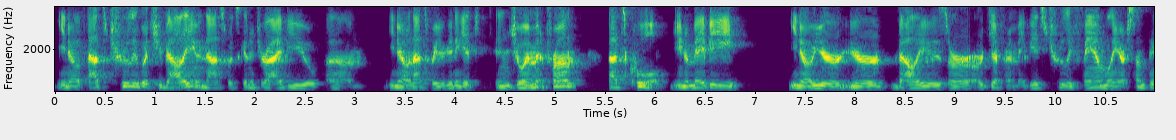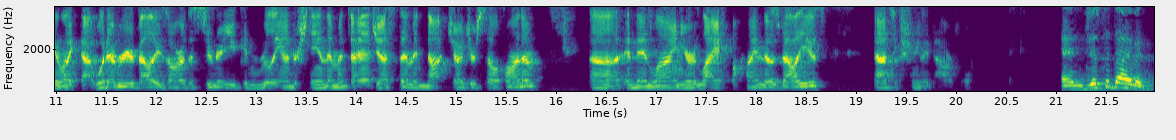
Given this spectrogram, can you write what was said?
You know, if that's truly what you value and that's what's going to drive you, um, you know, and that's what you're going to get enjoyment from, that's cool. You know, maybe, you know, your, your values are, are different. Maybe it's truly family or something like that. Whatever your values are, the sooner you can really understand them and digest them and not judge yourself on them, uh, and then line your life behind those values, that's extremely powerful. And just to dive a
